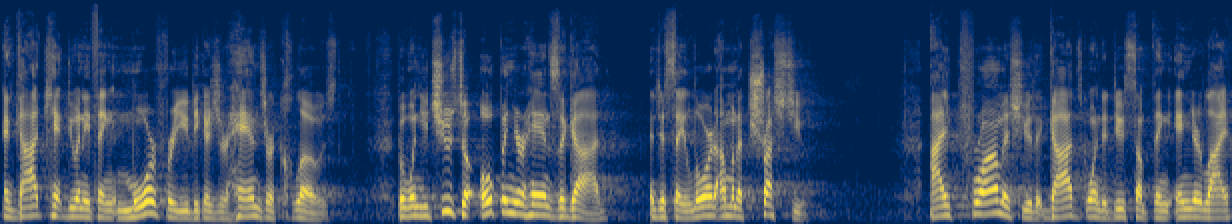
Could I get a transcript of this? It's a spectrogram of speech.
And god can't do anything more for you because your hands are closed. But when you choose to open your hands to god and just say lord i'm going to trust you I promise you that God's going to do something in your life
